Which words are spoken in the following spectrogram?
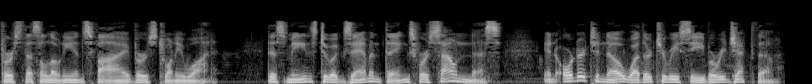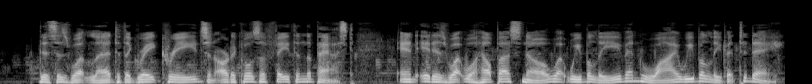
1 Thessalonians 5 verse 21. This means to examine things for soundness, in order to know whether to receive or reject them. This is what led to the great creeds and articles of faith in the past, and it is what will help us know what we believe and why we believe it today.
